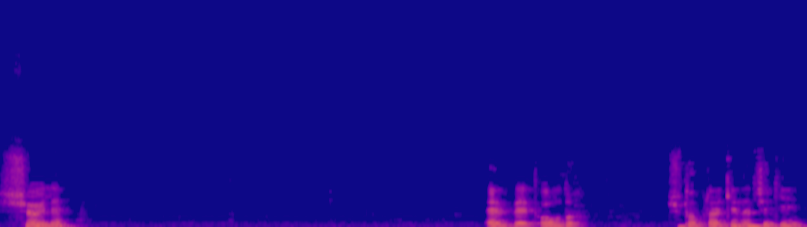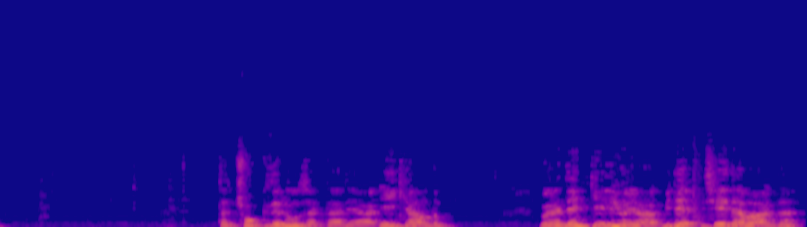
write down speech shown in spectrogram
Şöyle. Evet oldu. Şu toprağı kenara çekeyim. Da çok güzel olacaklar ya. İyi ki aldım. Böyle denk geliyor ya. Bir de şey de vardı.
